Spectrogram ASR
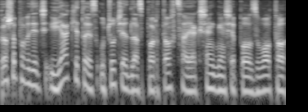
Proszę powiedzieć, jakie to jest uczucie dla sportowca, jak sięgnie się po złoto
